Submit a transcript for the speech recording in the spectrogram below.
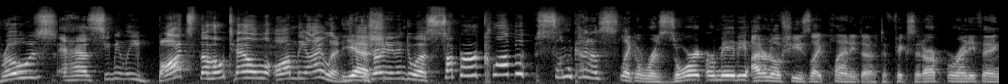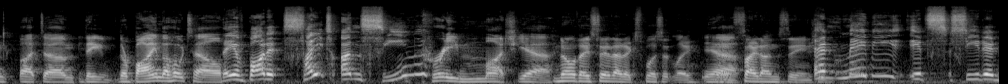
Rose has seemingly bought the hotel on the island. Yeah, to turn it into a supper club. some kind of like a resort or maybe I don't know if she's like planning to, to fix it up or anything, but um, they they're buying the hotel. They have bought it sight unseen. pretty much, yeah. No, they say that explicitly. Yeah. sight unseen. She- And maybe it's seeded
